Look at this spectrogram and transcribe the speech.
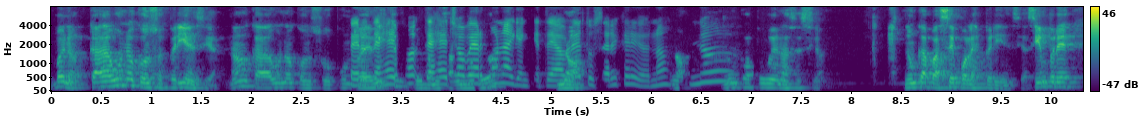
bueno, cada uno con su experiencia, ¿no? Cada uno con su punto de vista. ¿Te has hecho ver con alguien que te hable de tus seres queridos, ¿no? No, Nunca tuve una sesión. Nunca pasé por la experiencia. Siempre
